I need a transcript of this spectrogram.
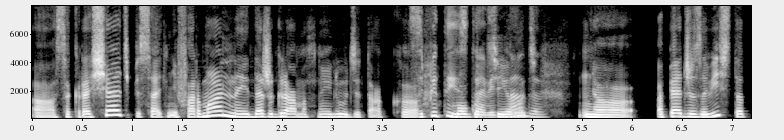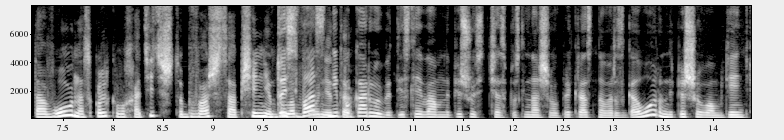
а, сокращать, писать неформально, и даже грамотные люди так а, Запятые могут делать. Надо? Опять же, зависит от того, насколько вы хотите, чтобы ваше сообщение То было есть вас не покоробит, если я вам напишу сейчас после нашего прекрасного разговора, напишу вам где-нибудь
